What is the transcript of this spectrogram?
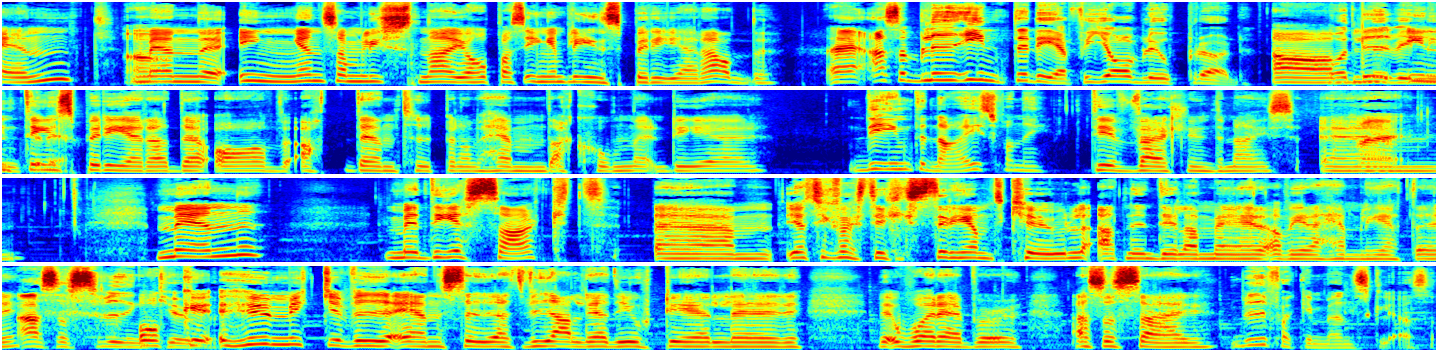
hänt, men ingen som lyssnar, jag hoppas ingen blir inspirerad. Nej, alltså bli inte det för jag blir upprörd. Ja, och bli inte, inte inspirerade av att den typen av hämndaktioner, det är, Det är inte nice Fanny. det är verkligen inte nice. Ehm, men med det sagt, ehm, jag tycker faktiskt det är extremt kul att ni delar med er av era hemligheter. Alltså Och svinkul. eh, hur mycket vi än säger att vi aldrig hade gjort det eller whatever. Alltså, så här, Vi är fucking mänskliga alltså.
